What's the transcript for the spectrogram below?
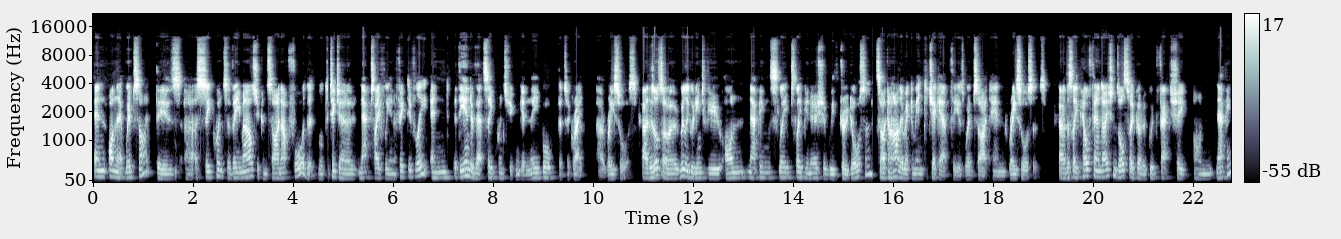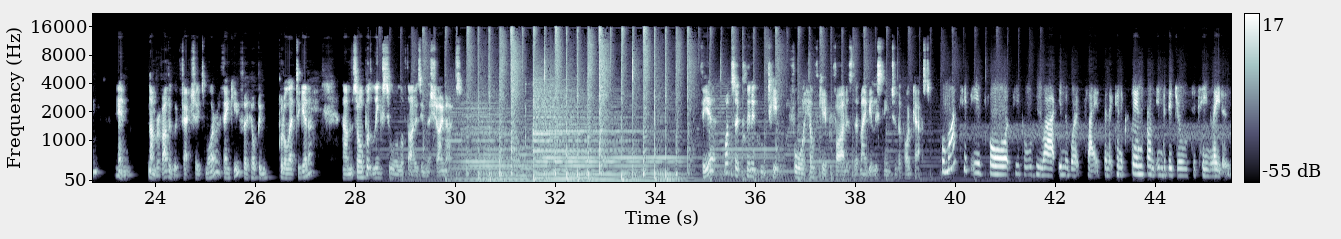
And on that website, there's uh, a sequence of emails you can sign up for that will teach you how to nap safely and effectively. And at the end of that sequence, you can get an ebook that's a great uh, resource. Uh, there's also a really good interview on napping, sleep, sleep inertia with Drew Dawson. So I can highly recommend to check out Thea's website and resources. Uh, the Sleep Health Foundation's also got a good fact sheet on napping and a number of other good fact sheets, Moira. Thank you for helping put all that together. Um, so I'll put links to all of those in the show notes. Thea, what's a clinical tip for healthcare providers that may be listening to the podcast? Well, my tip is for people who are in the workplace, and it can extend from individuals to team leaders.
